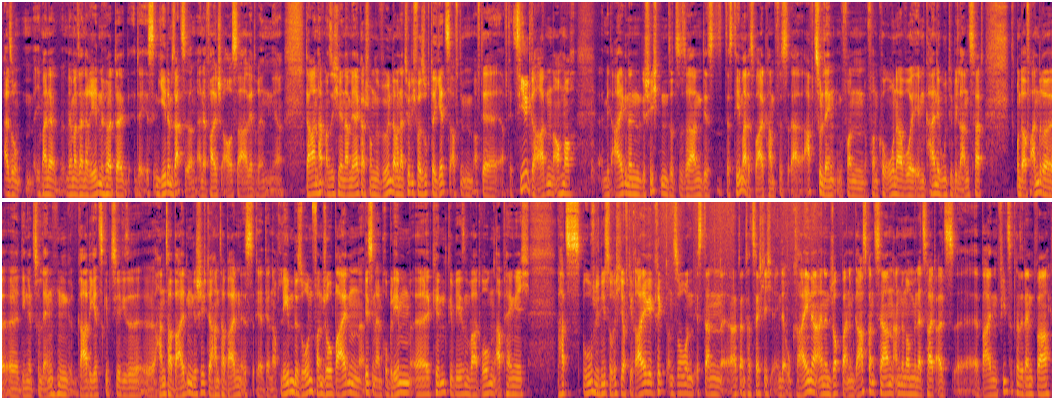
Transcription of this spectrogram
Also, ich meine, wenn man seine Reden hört, da, da ist in jedem Satz irgendeine Falschaussage drin. Ja. Daran hat man sich hier in Amerika schon gewöhnt, aber natürlich versucht er jetzt auf, dem, auf, der, auf der Zielgeraden auch noch mit eigenen Geschichten sozusagen das, das Thema des Wahlkampfes äh, abzulenken von, von Corona, wo er eben keine gute Bilanz hat und auf andere äh, Dinge zu lenken. Gerade jetzt gibt's hier diese äh, Hunter Biden-Geschichte. Hunter Biden ist der, der noch lebende Sohn von Joe Biden, ein bisschen ein Problemkind äh, gewesen, war drogenabhängig hat es beruflich nicht so richtig auf die Reihe gekriegt und so und ist dann hat dann tatsächlich in der Ukraine einen Job bei einem Gaskonzern angenommen in der Zeit, als äh, Biden Vizepräsident war.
